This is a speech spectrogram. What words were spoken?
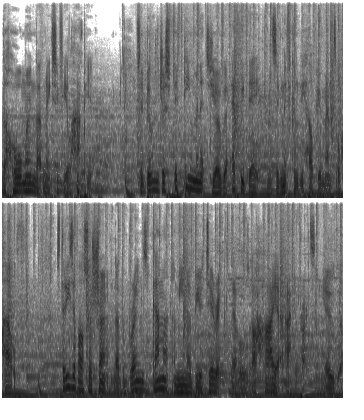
the hormone that makes you feel happier. So doing just 15 minutes yoga every day can significantly help your mental health. Studies have also shown that the brain's gamma aminobutyric levels are higher after practicing yoga,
